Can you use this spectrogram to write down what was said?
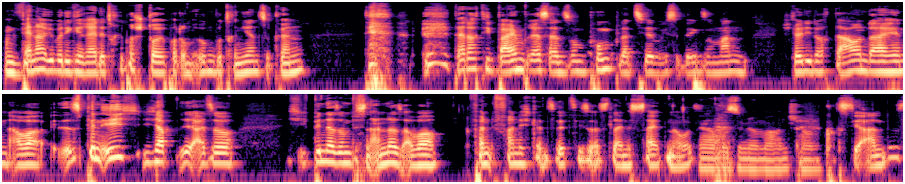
Und wenn er über die Geräte drüber stolpert, um irgendwo trainieren zu können, der hat auch die Beinpresse an so einem Punkt platziert, wo ich so denke, so Mann, stell die doch da und dahin, aber das bin ich. Ich hab, also, ich, ich bin da so ein bisschen anders, aber fand, fand ich ganz witzig, so als kleines Seitenhaus. Ja, muss ich mir mal anschauen. Guckst dir an, das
